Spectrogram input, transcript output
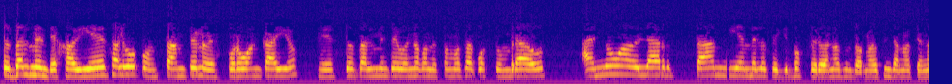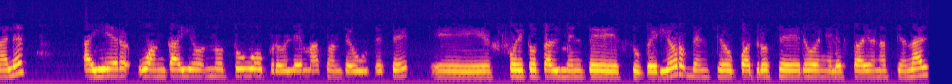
Totalmente, Javi, es algo constante lo de Sport Huancayo, es totalmente bueno cuando estamos acostumbrados a no hablar tan bien de los equipos peruanos en torneos internacionales. Ayer Huancayo no tuvo problemas ante UTC, eh, fue totalmente superior, venció 4-0 en el Estadio Nacional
